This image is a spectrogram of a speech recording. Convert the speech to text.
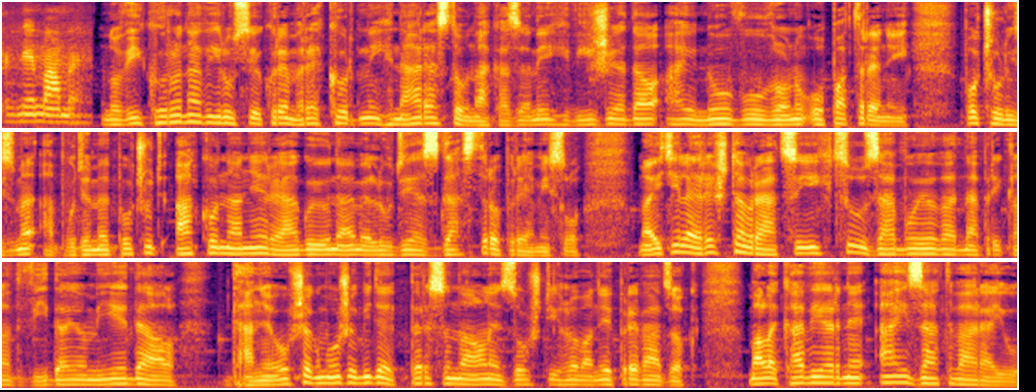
tak nemáme. Nový koronavírus je okrem rekordných nárastov nakazených vyžiadal aj novú vlnu opatrení. Po Počuli sme a budeme počuť, ako na ne reagujú najmä ľudia z gastropriemyslu. Majiteľe reštaurácií chcú zabojovať napríklad výdajom jedál. Daňou však môže byť aj personálne zoštihľovanie prevádzok. Malé kaviarne aj zatvárajú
